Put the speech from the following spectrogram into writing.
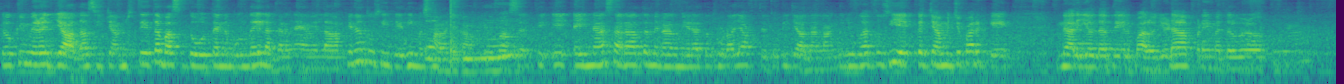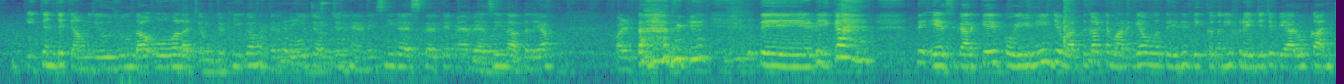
ਕਿਉਂਕਿ ਮੇਰਾ ਜ਼ਿਆਦਾ ਸੀ ਚਮਚ ਤੇ ਤਾਂ ਬਸ ਦੋ ਤਿੰਨ ਬੂੰਦਾ ਹੀ ਲੱਗਣੀਆਂ ਐਵੇਂ ਲਾ ਕੇ ਨਾ ਤੁਸੀਂ ਇਹਦੀ ਮਸਾਜ ਕਰ ਦਿਓ ਬਸ। ਤੇ ਇਹ ਇੰਨਾ ਸਾਰਾ ਤਾਂ ਮੇਰਾ ਮੇਰਾ ਤਾਂ ਥੋੜਾ ਜਿਹਾ ਹਫ਼ਤੇ ਤੋਂ ਵੀ ਜ਼ਿਆਦਾ ਲੰਘ ਜੂਗਾ ਤੁਸੀਂ ਇੱਕ ਚਮਚ ਭਰ ਕੇ ਨਾਰੀਅਲ ਦਾ ਤੇਲ ਪਾ ਲਓ, ਜਿਹੜਾ ਆਪਣੇ ਮਤਲਬ ਕਿਚਨ 'ਚ ਚਮਚ ਯੂਜ਼ ਹੁੰਦਾ, ਉਹ ਵਾਲਾ ਚਮਚ, ਠੀਕ ਆ? ਹੁਣ ਮੇਰੇ ਕੋਲ ਉਹ ਚਮਚ ਹੈ ਨਹੀਂ ਸੀਗਾ, ਇਸ ਕਰਕੇ ਮੈਂ ਵੈਸੇ ਹੀ ਲੱਦ ਲਿਆ, ਪਲਟਾ ਲੱਦ ਕੇ, ਤੇ ਠੀਕ ਆ? ਤੇ ਇਸ ਕਰਕੇ ਕੋਈ ਨਹੀਂ, ਜੇ ਵੱਧ ਘੱਟ ਬਣ ਗਿਆ ਹੋਊਗਾ, ਤੇ ਇਹਦੀ ਦਿੱਕਤ ਨਹੀਂ ਫ੍ਰਿਜ 'ਚ ਪਿਆ ਰੂ ਕੰਚ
